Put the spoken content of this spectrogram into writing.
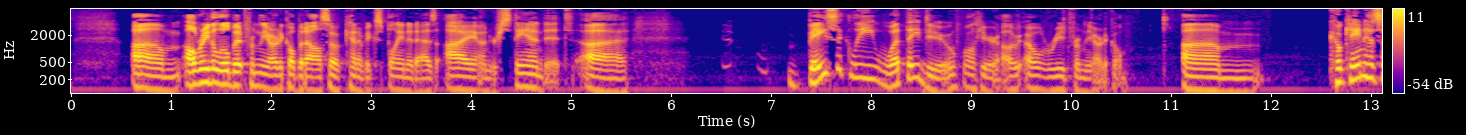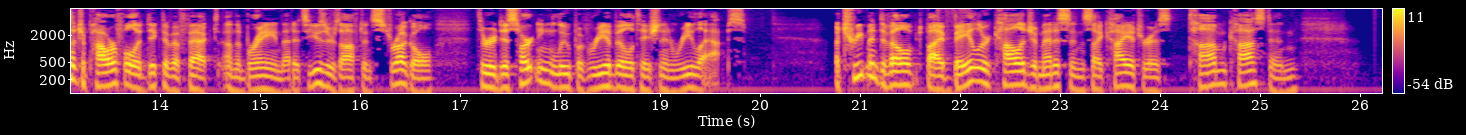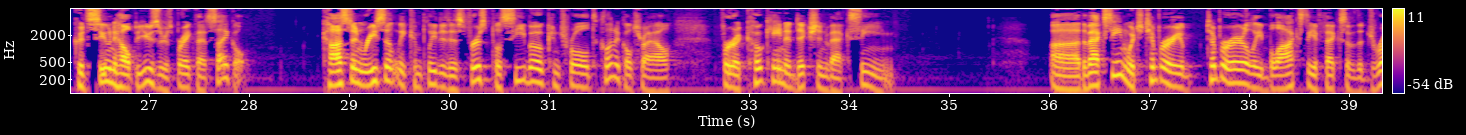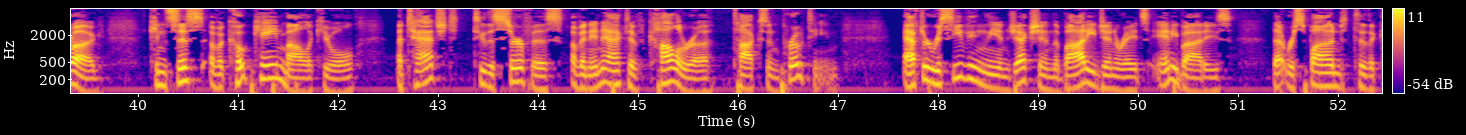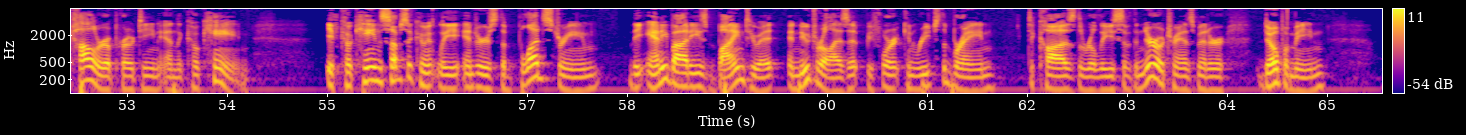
Um, I'll read a little bit from the article, but I'll also kind of explain it as I understand it. Uh, basically, what they do. Well, here I'll, I'll read from the article. Um, cocaine has such a powerful addictive effect on the brain that its users often struggle through a disheartening loop of rehabilitation and relapse. A treatment developed by Baylor College of Medicine psychiatrist Tom Kosten could soon help users break that cycle. Kosten recently completed his first placebo controlled clinical trial for a cocaine addiction vaccine. Uh, the vaccine, which temporary, temporarily blocks the effects of the drug, consists of a cocaine molecule attached to the surface of an inactive cholera toxin protein. After receiving the injection, the body generates antibodies that respond to the cholera protein and the cocaine. If cocaine subsequently enters the bloodstream, the antibodies bind to it and neutralize it before it can reach the brain to cause the release of the neurotransmitter dopamine,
